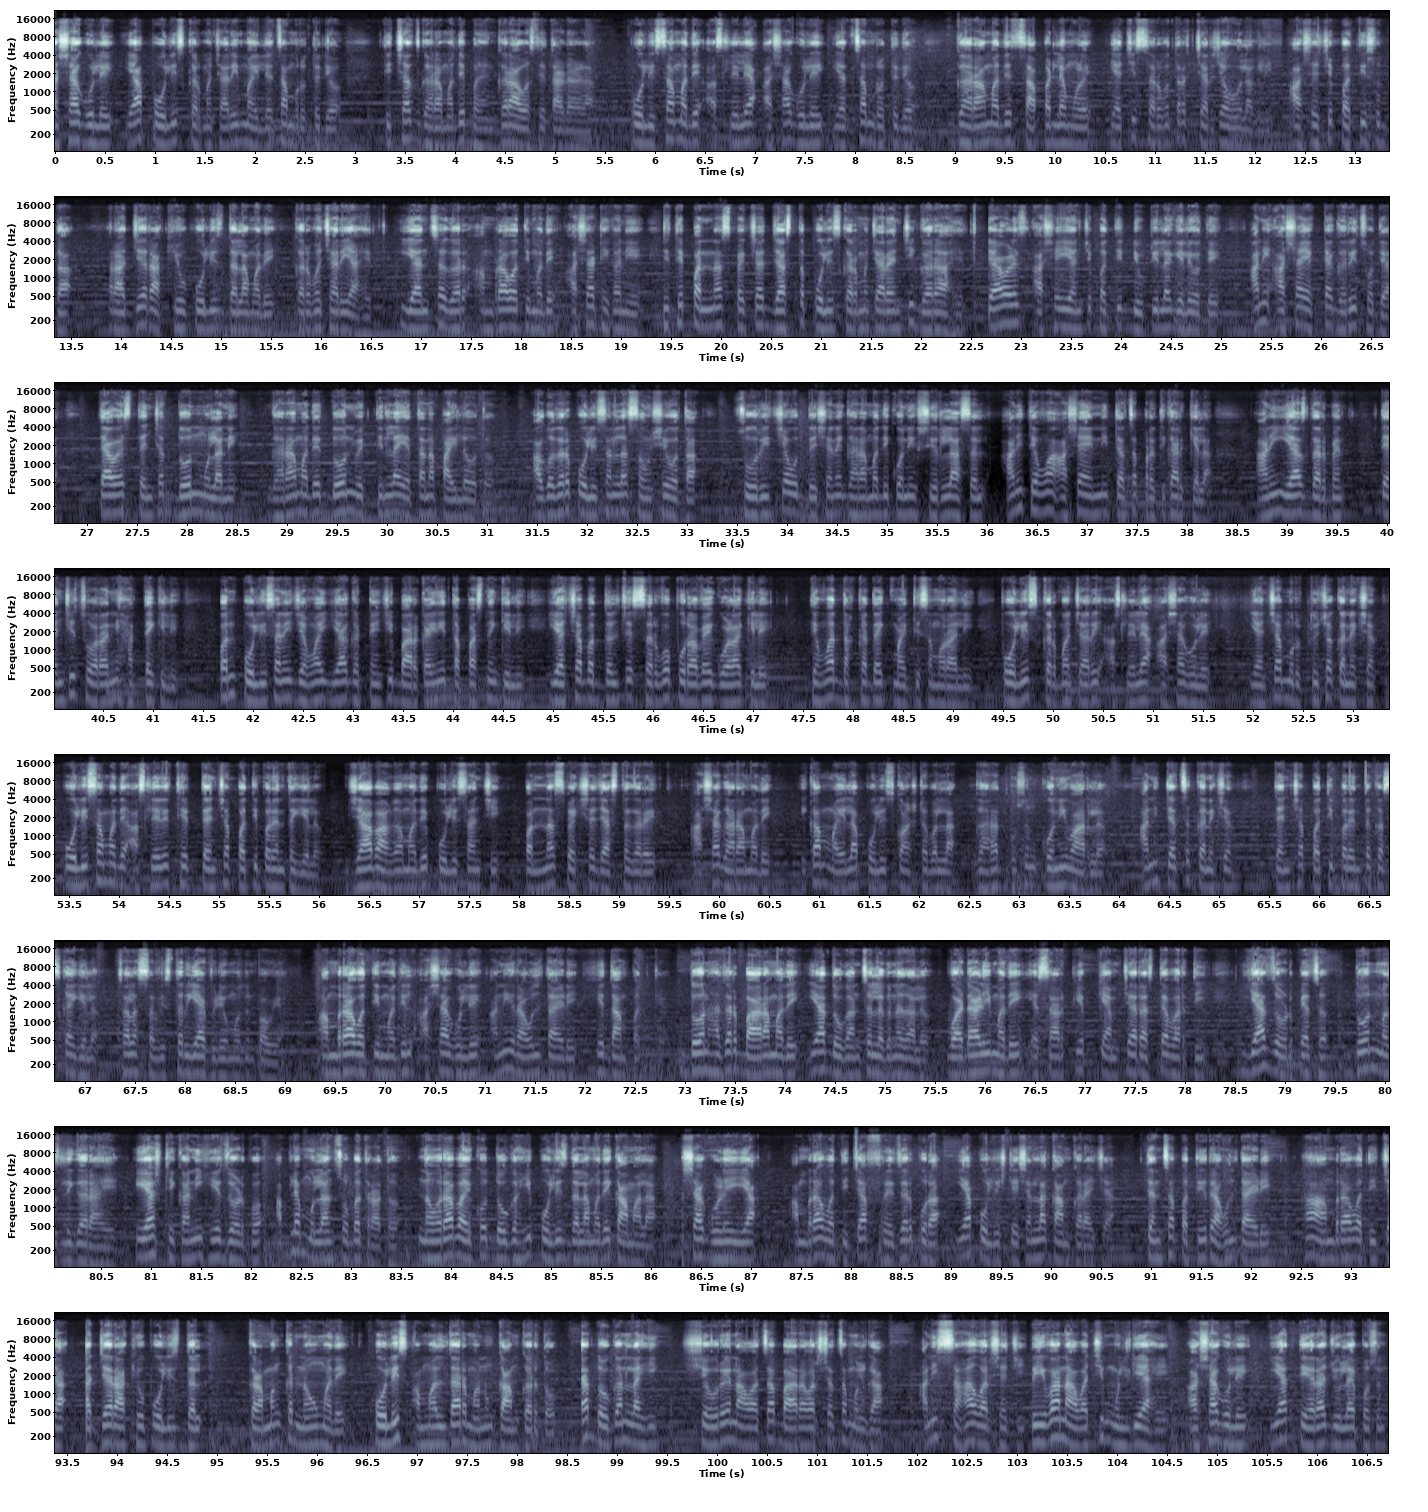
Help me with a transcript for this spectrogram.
आशा गुले या पोलीस कर्मचारी महिलेचा मृतदेह तिच्याच घरामध्ये भयंकर अवस्थेत आढळला. पोलिसामध्ये असलेल्या आशा गुले यांचा मृतदेह घरामध्ये सापडल्यामुळे याची सर्वत्र चर्चा होऊ लागली. आशाचे पती सुद्धा राज्य राखीव पोलीस दलामध्ये कर्मचारी आहेत. यांचं घर अमरावतीमध्ये अशा ठिकाणी आहे जिथे पन्नासपेक्षा जास्त पोलीस कर्मचाऱ्यांची घरं आहेत. त्यावेळेस आशा यांचे पती ड्युटीला गेले होते आणि आशा एकट्या घरीच होत्या. त्यावेळेस त्यांच्या दोन मुलाने घरामध्ये दोन व्यक्तींना येताना पाहिलं होतं. अगोदर पोलिसांना संशय होता. चोरीच्या उद्देशाने घरामध्ये कोणी शिरलं असेल आणि तेव्हा आशा यांनी त्याचा प्रतिकार केला आणि याच दरम्यान त्यांची चोरांनी हत्या केली. पण पोलिसांनी जेव्हा या घटनेची बारकाईने तपासणी केली याच्याबद्दलचे सर्व पुरावे गोळा केले तेव्हा धक्कादायक माहिती समोर आली. पोलीस कर्मचारी असलेल्या आशा घोले यांच्या मृत्यूचं कनेक्शन पोलिसांमध्ये असलेले थेट त्यांच्या पतीपर्यंत गेलं. ज्या भागामध्ये पोलिसांची पन्नासपेक्षा जास्त घरे आहेत अशा घरामध्ये एका महिला पोलीस कॉन्स्टेबलला घरात घुसून कोणी मारलं आणि त्याचं कनेक्शन त्यांच्या पतीपर्यंत कसं काय गेलं चला सविस्तर या व्हिडिओमधून पाहूया. अमरावतीमधील आशा गुले आणि राहुल तायडे हे दाम्पत्य. दोन हजार बारामध्ये या दोघांचं लग्न झालं. वडाळीमध्ये एस आर पी एफ कॅम्पच्या रस्त्यावरती या जोडप्याचं दोन मजली घर आहे. याच ठिकाणी हे जोडपं आपल्या मुलांसोबत राहतं. नवरा बायको दोघंही पोलीस दलामध्ये कामाला. आशा गुळे या अमरावतीच्या फ्रेझरपुरा या पोलीस स्टेशनला काम करायच्या. त्यांचा पती राहुल तायडे हा अमरावतीच्या राज्य राखीव पोलीस दल क्रमांक नऊ मध्ये पोलीस अंमलदार म्हणून काम करतो. त्या दोघांनाही शौर्य नावाचा बारा वर्षाचा मुलगा आणि सहा वर्षाची रेवा नावाची मुलगी आहे. आशा घुले या तेरा जुलैपासून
